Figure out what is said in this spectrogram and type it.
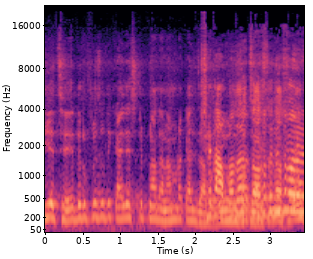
দিয়েছে এদের উপরে যদি কাইলে স্টেপ না দেন আমরা কাল যাব। সেটা আপনাদের নিতে পারেন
